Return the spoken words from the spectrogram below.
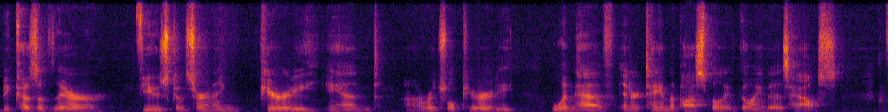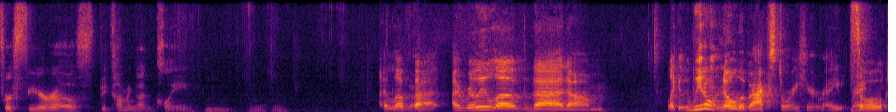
because of their views concerning purity and uh, ritual purity, wouldn't have entertained the possibility of going to his house for fear of becoming unclean. Mm-hmm. Mm-hmm. I love yeah. that. I really love that. Um, like we don't know the backstory here, right? right? So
